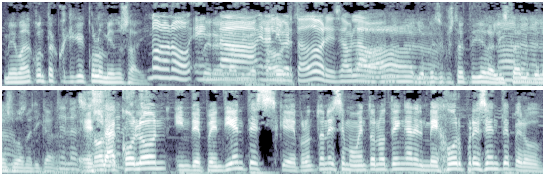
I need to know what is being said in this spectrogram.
me van a contar qué, qué colombianos hay. No, no, no, en, la, en la Libertadores hablaba. Ah, no, no, yo no. pensé que usted tenía la No, lista no, de no, la no, Sudamericana. de la Está Colón, Independientes, que de pronto en ese momento no tengan el mejor presente, pero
